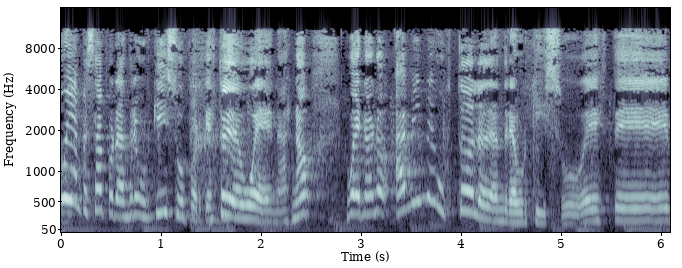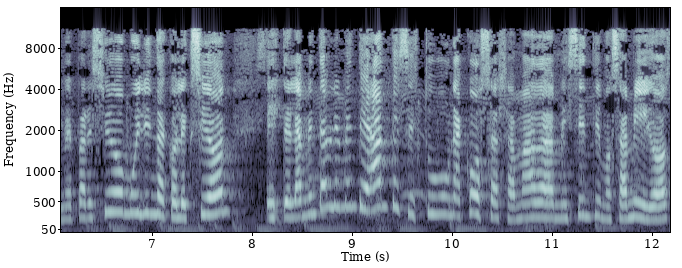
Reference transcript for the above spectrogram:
voy a empezar por Andrea Urquizu porque estoy de buenas, ¿no? Bueno, no, a mí me gustó lo de Andrea Urquizu. Este, me pareció muy linda colección. Este, lamentablemente antes estuvo una cosa llamada Mis íntimos amigos,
